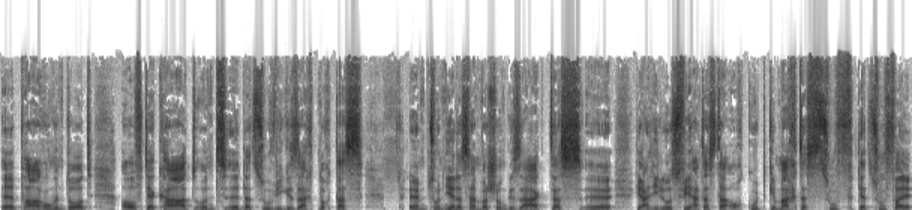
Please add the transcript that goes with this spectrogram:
äh, Paarungen dort auf der Card und äh, dazu, wie gesagt, noch das ähm, Turnier, das haben wir schon gesagt, dass äh, ja, die Losfee hat das da auch gut gemacht. Das Zuf der Zufall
